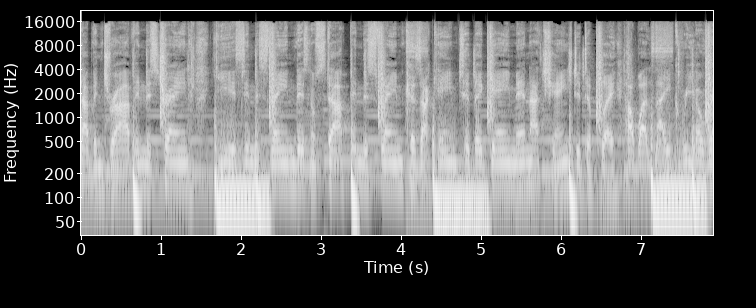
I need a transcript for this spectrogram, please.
I've been driving this train Years in this lane, there's no stopping this flame Cause I came to the game and I changed it to play How I like, rearrange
